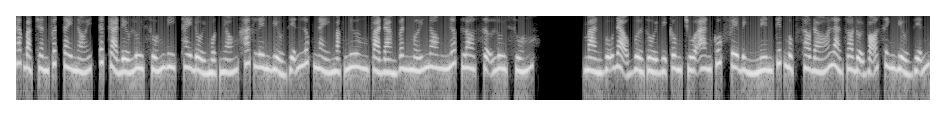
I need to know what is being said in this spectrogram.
thác bạc chân phất tay nói, tất cả đều lui xuống đi, thay đổi một nhóm khác lên biểu diễn lúc này mặc nương và đàm vân mới non nớp lo sợ lui xuống. Màn vũ đạo vừa rồi bị công chúa An Quốc phê bình nên tiết mục sau đó là do đội võ sinh biểu diễn,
